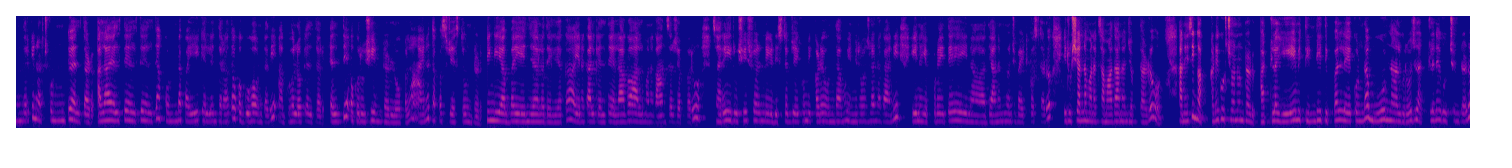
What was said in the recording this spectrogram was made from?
ముందరికి నడుచుకుంటూ వెళ్తాడు అలా వెళ్తే వెళ్తే వెళ్తే ఆ కొండ పైకెళ్ళిన తర్వాత ఒక గుహ ఉంటది. ఆ గుహలోకి వెళ్తారు వెళ్తే ఒక ఋషి ఉంటాడు లోపల. ఆయన తపస్సు చేస్తూ ఉంటాడు. ఇంక ఈ అబ్బాయి ఏం చేయాలో తెలియక వెనకాలకి వెళ్తే ఎలాగో వాళ్ళు మనకు ఆన్సర్ చెప్పరు. సరే ఈ ఋషీశ్వరుని డిస్టర్బ్ చేయకుండా ఇక్కడే ఉందాము. ఎన్ని రోజులన్నా కానీ ఈయన ఎప్పుడైతే ఈయన ధ్యానం నుంచి బయటకు వస్తాడో ఈ ఋషి అన్న మనకు సమాధానం చెప్తాడు అనేసి ఇంక అక్కడే కూర్చొని ఉంటాడు. అట్లా ఏమి తిండి తిప్పలు లేకుండా 3, 4 రోజులు అట్లనే కూర్చుంటాడు.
